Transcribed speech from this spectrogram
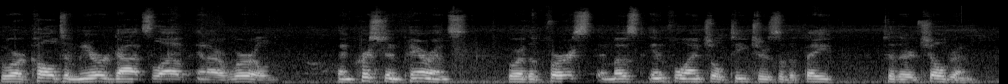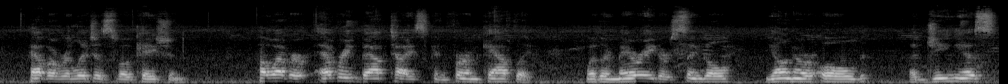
who are called to mirror God's love in our world, and Christian parents who are the first and most influential teachers of the faith to their children, have a religious vocation. However, every baptized confirmed Catholic, whether married or single, young or old, a genius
